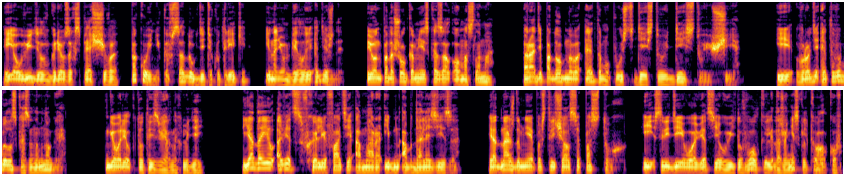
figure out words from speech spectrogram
и я увидел в грезах спящего покойника в саду, где текут реки, и на нем белые одежды. И он подошел ко мне и сказал, «О, Маслама, Ради подобного этому пусть действуют действующие. И вроде этого было сказано многое. Говорил кто-то из верных людей. Я доил овец в халифате Амара ибн Абдалязиза, и однажды мне повстречался пастух, и среди его овец я увидел волка или даже несколько волков.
